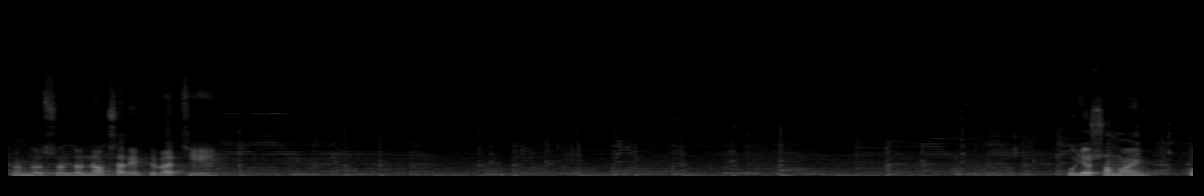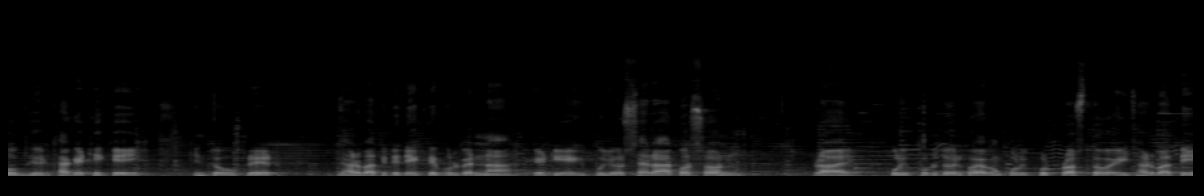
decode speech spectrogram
সুন্দর সুন্দর নকশা দেখতে পাচ্ছি। পুজোর সময় খুব ভিড় থাকে ঠিকই, কিন্তু উপরের ঝাড়বাতিটি দেখতে ভুলবেন না। এটি এই পুজোর সেরা আকর্ষণ। প্রায় কুড়ি ফুট দৈর্ঘ্য এবং কুড়ি ফুট প্রস্থ এই ঝাড়বাতি।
